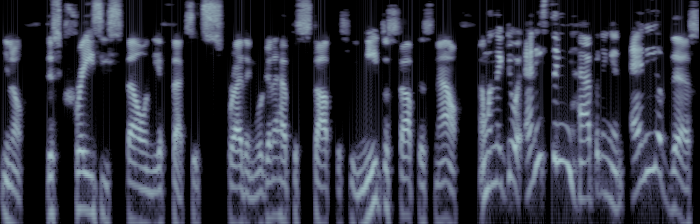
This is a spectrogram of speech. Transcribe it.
you know, this crazy spell and the effects, it's spreading. We're going to have to stop this. We need to stop this now. And when they do it, anything happening in any of this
